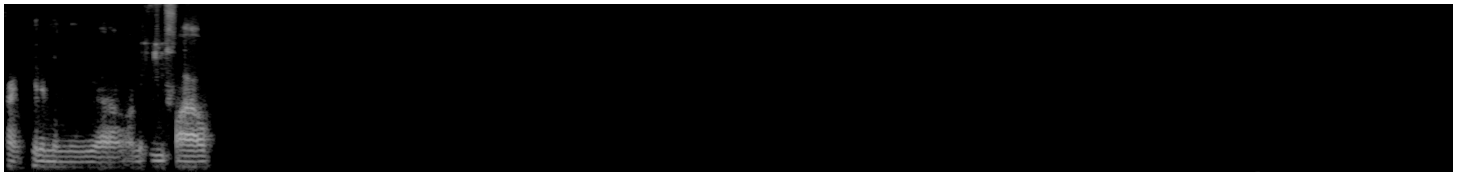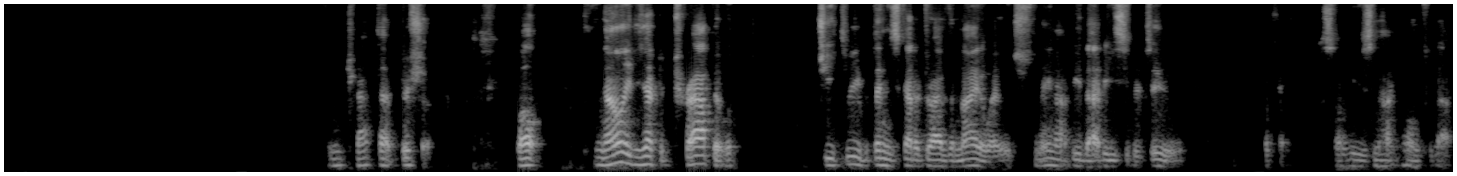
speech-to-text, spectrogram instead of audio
try and hit him in the uh, on the e file. And trap that bishop. Well, not only does he have to trap it with g3, but then he's got to drive the knight away, which may not be that easy to do. Okay, so he's not going for that.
